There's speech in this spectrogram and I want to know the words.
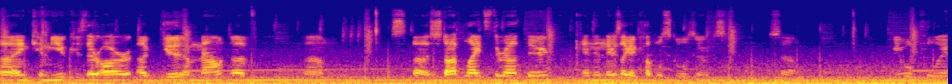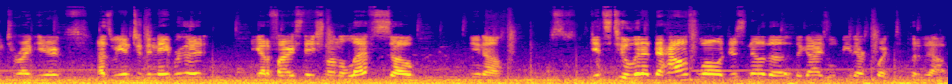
uh, and commute, because there are a good amount of um, uh, stoplights throughout there. And then there's like a couple school zones. So we will pull into right here. As we enter the neighborhood, you got a fire station on the left. So, you know, gets too lit at the house, well, just know the, the guys will be there quick to put it out.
